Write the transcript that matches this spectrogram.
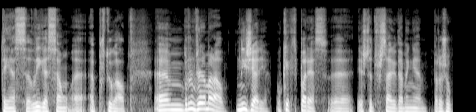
tem essa ligação a, a Portugal. Um, Bruno Vieira Amaral, Nigéria, o que é que te parece uh, este adversário da manhã para o jogo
